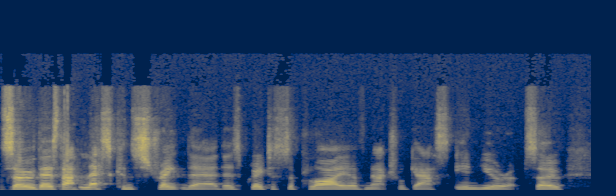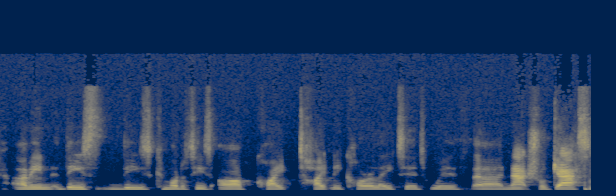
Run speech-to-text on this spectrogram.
So there's that mm-hmm. less constraint there. There's greater supply of natural gas in Europe. So I mean, these these commodities are quite tightly correlated with uh, natural gas,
